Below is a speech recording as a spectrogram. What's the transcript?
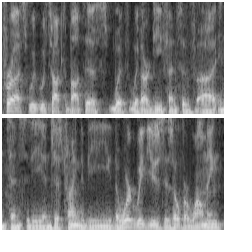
for us, we, we've talked about this with, with our defensive uh, intensity and just trying to be. The word we've used is overwhelming,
